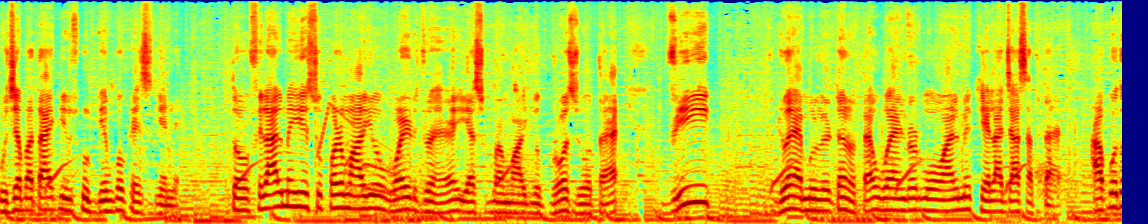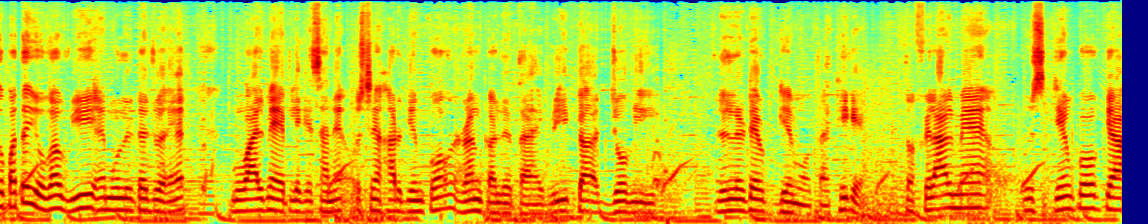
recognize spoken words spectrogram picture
मुझे बताए कि उसको गेम को कैसे खेलें। तो फ़िलहाल में ये सुपर मारियो वर्ल्ड जो है, या सुपर मारियो ब्रोस जो होता है, वी जो एमुलेटर होता है, वो एंड्रॉयड मोबाइल में खेला जा सकता है। आपको तो पता ही होगा, वी एमुलेटर जो है मोबाइल में एप्लीकेशन है, उसने हर गेम को रन कर देता है, वी का जो भी रिलेटिव गेम होता है, ठीक है? तो फ़िलहाल मैं उस गेम को क्या,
